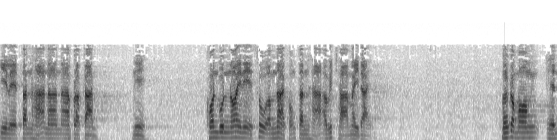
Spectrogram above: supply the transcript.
กิเลสตัณหานานาประการ นี่ คนบุญน้อยนี่ สู้อำนาจของตัณหาอาวิชชาไม่ได้ มันก็มองเห็น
